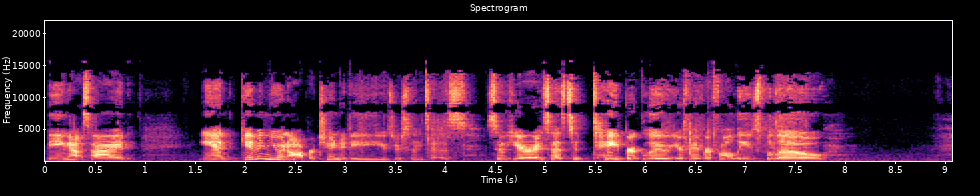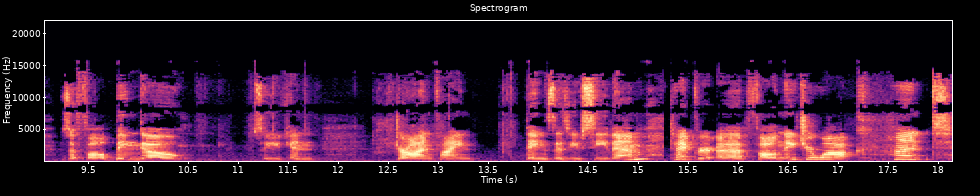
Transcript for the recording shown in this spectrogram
being outside and giving you an opportunity to use your senses. So here it says to tape or glue your favorite fall leaves below. There's a fall bingo, so you can draw and find things as you see them. Time for a fall nature walk, hunt.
